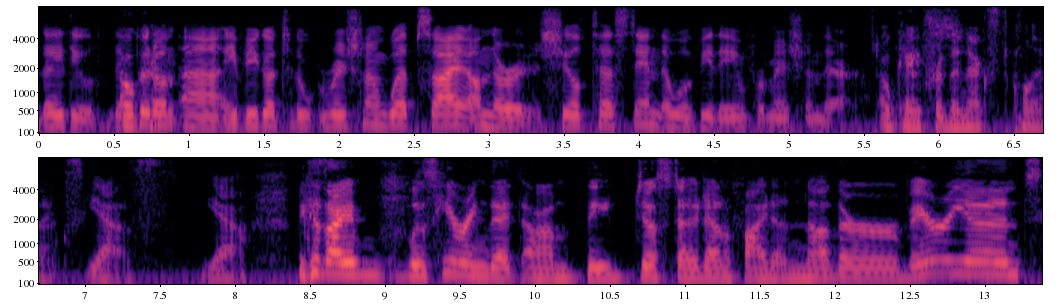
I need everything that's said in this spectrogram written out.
They do. They put on. Uh, if you go to the Richland website under shield testing, there will be the information there. Okay, for the next clinics, yes. Yeah, because I was hearing that um, they just identified another variant,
